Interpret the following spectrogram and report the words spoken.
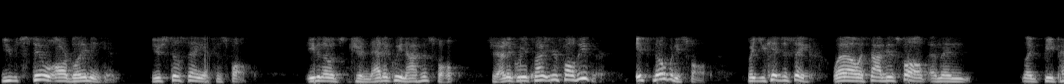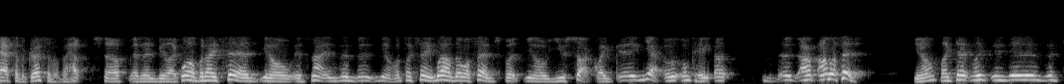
You still are blaming him. You're still saying it's his fault, even though it's genetically not his fault. Genetically, it's not your fault either. It's nobody's fault. But you can't just say, well, it's not his fault, and then like be passive aggressive about stuff and then be like, well, but I said, you know, it's not, you know, it's like saying, well, no offense, but you know, you suck. Like, uh, yeah, okay, uh, I'm, I'm offended. You know, like that. Like that's,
